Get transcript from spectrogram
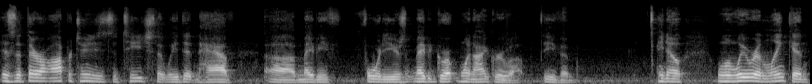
is that there are opportunities to teach that we didn't have uh, maybe 40 years, maybe when I grew up, even. You know, when we were in Lincoln,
